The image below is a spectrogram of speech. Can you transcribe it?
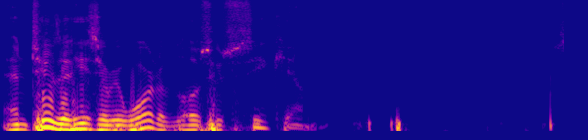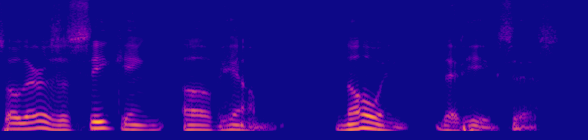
and two, that he's a reward of those who seek him. So there is a seeking of him, knowing that he exists.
